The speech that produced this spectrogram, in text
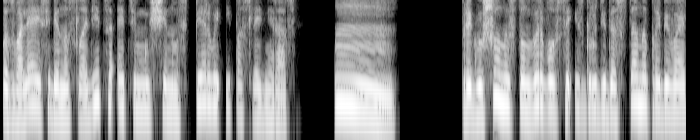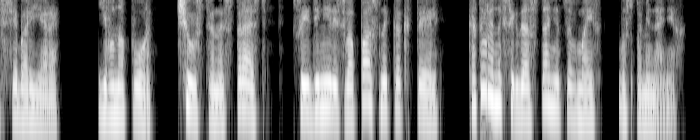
позволяя себе насладиться этим мужчином в первый и последний раз. Ммм, Приглушенный стон вырвался из груди Достана, пробивая все барьеры. Его напор, чувственность, страсть соединились в опасный коктейль, который навсегда останется в моих воспоминаниях.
